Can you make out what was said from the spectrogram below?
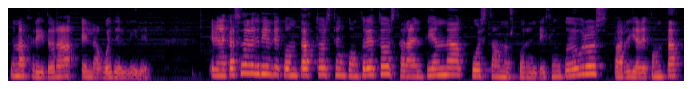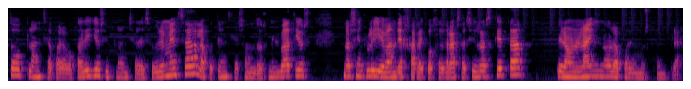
una freidora en la web del Lidl. En el caso del grill de contacto, este en concreto estará en tienda, cuesta unos 45 euros, parrilla de contacto, plancha para bocadillos y plancha de sobremesa, la potencia son 2000 vatios, nos incluye bandeja recoge grasas y rasqueta, pero online no la podemos comprar.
